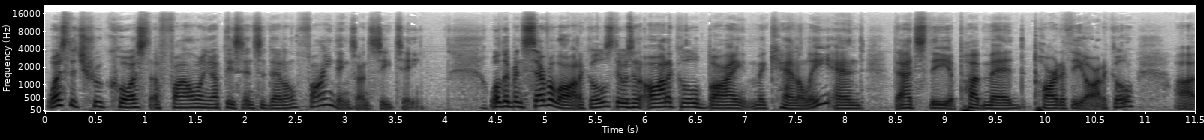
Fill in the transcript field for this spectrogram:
What's the true cost of following up these incidental findings on CT? Well, there have been several articles. There was an article by McKennelly, and that's the PubMed part of the article. Uh,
